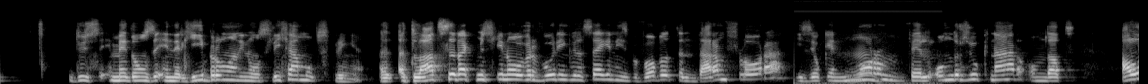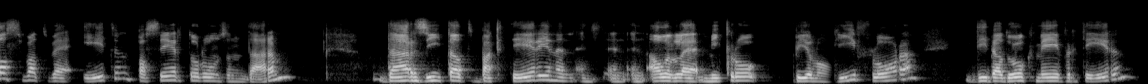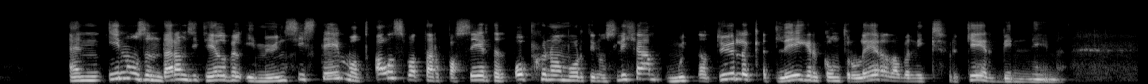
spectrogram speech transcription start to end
dus met onze energiebronnen in ons lichaam opspringen. Het, laatste dat ik misschien over voeding wil zeggen is bijvoorbeeld een darmflora. Er is ook enorm veel onderzoek naar, omdat alles wat wij eten passeert door onze darm. Daar ziet dat bacteriën en, en, en allerlei microbiologie, flora, die dat ook mee verteren. En in onze darm zit heel veel immuunsysteem, want alles wat daar passeert en opgenomen wordt in ons lichaam, moet natuurlijk het leger controleren dat we niks verkeerd binnennemen.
